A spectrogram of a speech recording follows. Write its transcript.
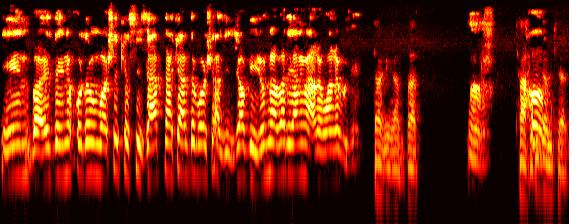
این باید بین خودمون باشه کسی ضبط نکرده باشه از اینجا بیرون نبره یعنی محرمانه بوده. دقیقا بعد تحقیدم خب. کرد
